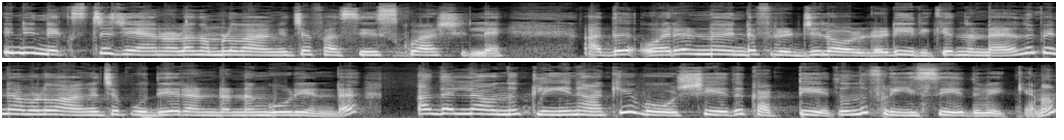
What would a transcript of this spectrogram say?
ഇനി നെക്സ്റ്റ് ചെയ്യാനുള്ള നമ്മൾ വാങ്ങിച്ച ഫസി സ്ക്വാഷ് ഇല്ലേ? അത് ഒരെണ്ണം എന്റെ ഫ്രിഡ്ജിൽ ഓൾറെഡി ഇരിക്കുന്നുണ്ടായിരുന്നു. പിന്നെ നമ്മൾ വാങ്ങിച്ച പുതിയ രണ്ടെണ്ണം കൂടിയുണ്ട് അതെല്ലാം ഒന്ന് ക്ലീൻ ആക്കി വാഷ് ചെയ്ത് കട്ട് ചെയ്ത് ഒന്ന് ഫ്രീസ് ചെയ്ത് വെക്കണം.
